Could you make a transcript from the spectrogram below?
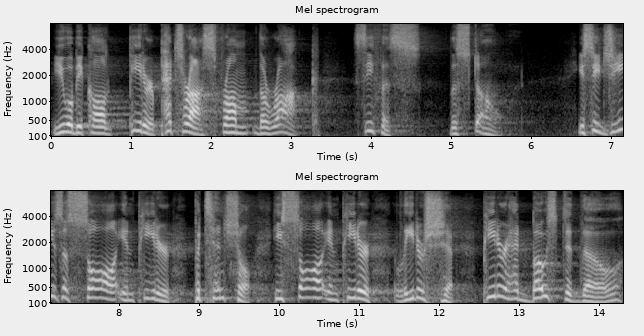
You will be called Peter, Petros, from the rock, Cephas, the stone. You see, Jesus saw in Peter potential, he saw in Peter leadership. Peter had boasted, though,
